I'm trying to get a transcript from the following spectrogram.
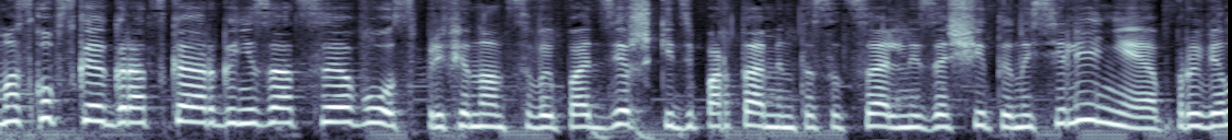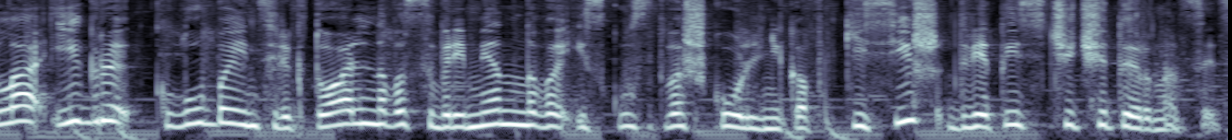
Московская городская организация ВОЗ при финансовой поддержке Департамента социальной защиты населения провела игры Клуба интеллектуального современного искусства школьников «Кисиш-2014».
